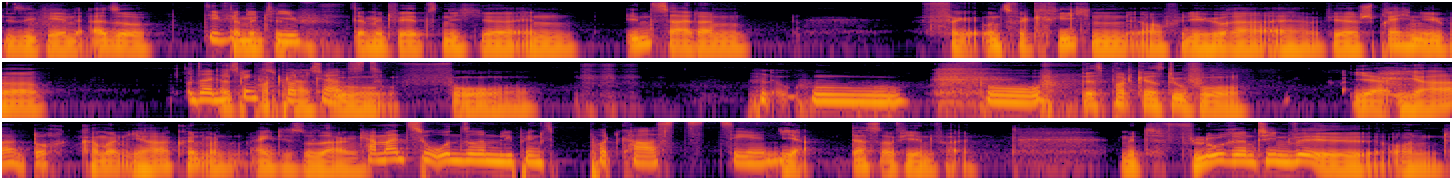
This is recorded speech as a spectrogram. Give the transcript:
die sie gehen. Also, damit wir, Definitiv. damit wir jetzt nicht hier in Insidern uns verkriechen, auch für die Hörer. Äh, wir sprechen über Unser das Podcast Lieblingspodcast. UFO. Oh. Das Podcast UFO. Ja, ja, doch, kann man, ja, könnte man eigentlich so sagen. Kann man zu unserem Lieblingspodcast zählen. Ja, das auf jeden Fall. Mit Florentin Will und,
